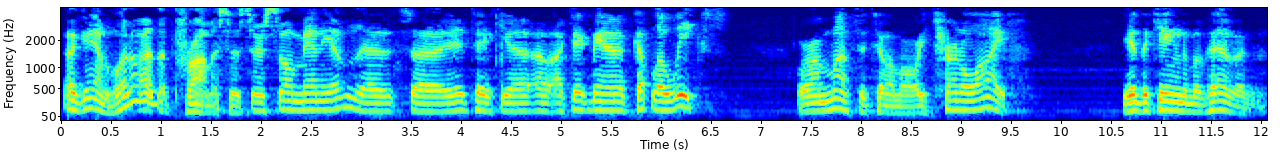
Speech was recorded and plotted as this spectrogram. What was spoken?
Again, what are the promises? There's so many of them that it's, uh, it take you, uh, take me a couple of weeks or a month to tell them all. Eternal life in the kingdom of heaven,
